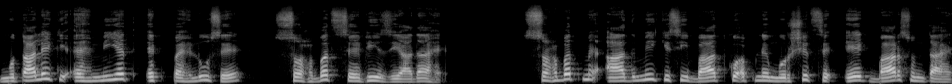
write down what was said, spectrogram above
مطالعے کی اہمیت ایک پہلو سے صحبت سے بھی زیادہ ہے۔ صحبت میں آدمی کسی بات کو اپنے مرشد سے ایک بار سنتا ہے،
